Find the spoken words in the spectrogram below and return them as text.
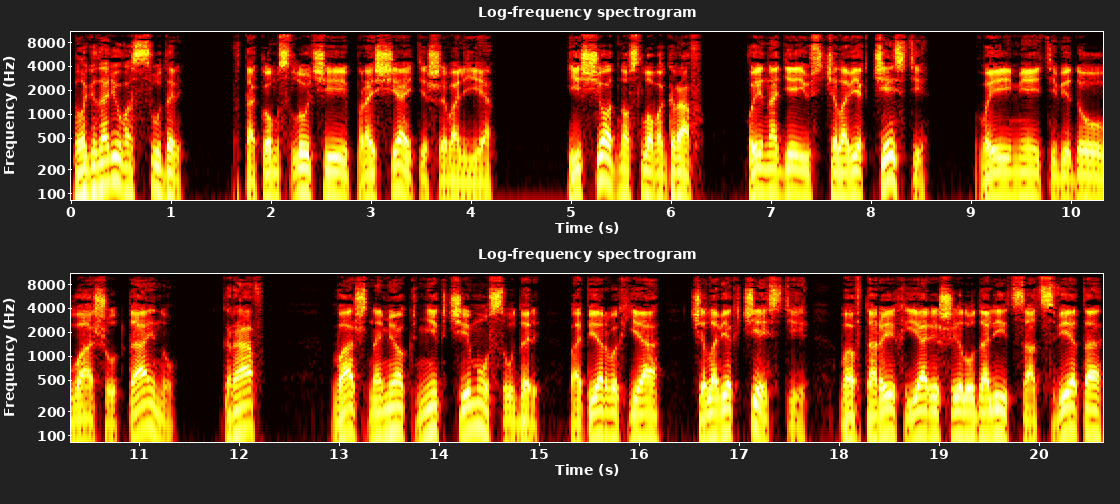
Благодарю вас, сударь. В таком случае прощайте, шевалье. Еще одно слово, граф. Вы, надеюсь, человек чести?» «Вы имеете в виду вашу тайну?» «Граф?» «Ваш намек ни к чему, сударь. Во-первых, я человек чести. Во-вторых, я решил удалиться от света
